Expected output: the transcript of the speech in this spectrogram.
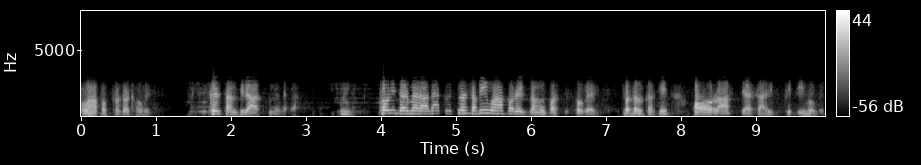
वहाँ पर प्रकट हो गए। कीर्तन विराट होने लगा। थोड़ी देर में राधा कृष्ण सभी वहाँ पर एकदम उपस्थित हो गए, बदल करके और जैसा स्थिति हो गई।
